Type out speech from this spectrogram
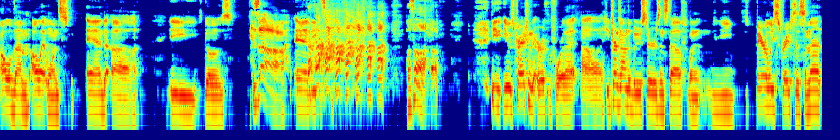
all of them all at once, and uh, he goes huzzah! And he's, Huzzah! he he was crashing to Earth before that. Uh, he turns on the boosters and stuff when he barely scrapes the cement.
